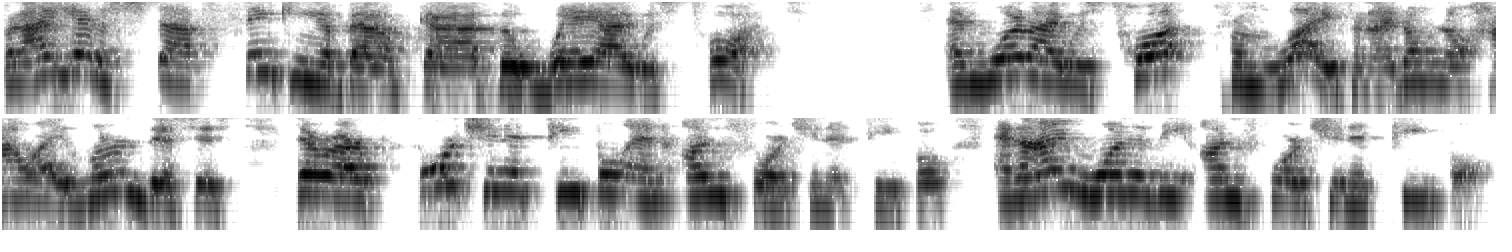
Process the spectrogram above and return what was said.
But I had to stop thinking about God the way I was taught. And what I was taught from life, and I don't know how I learned this, is there are fortunate people and unfortunate people, and I'm one of the unfortunate people.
